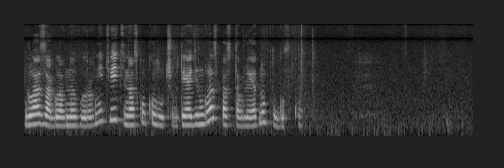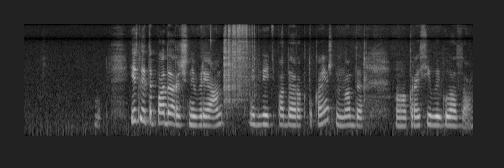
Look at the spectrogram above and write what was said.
Глаза главное выровнять. Видите, насколько лучше. Вот я один глаз поставлю и одну пуговку. Вот. Если это подарочный вариант, медведь подарок, то, конечно, надо э, красивые глаза.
